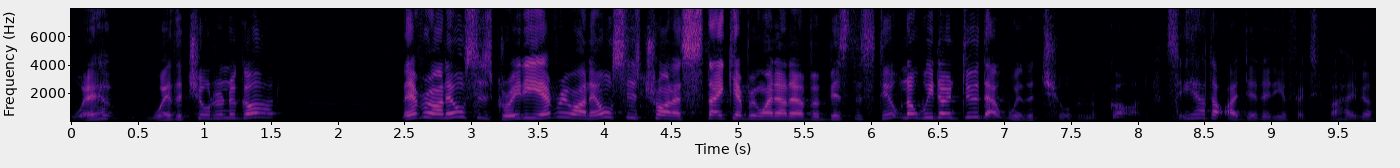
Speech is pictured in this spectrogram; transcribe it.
we're, we're the children of God. Everyone else is greedy. Everyone else is trying to stake everyone out of a business deal. No, we don't do that. We're the children of God. See how the identity affects your behavior?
